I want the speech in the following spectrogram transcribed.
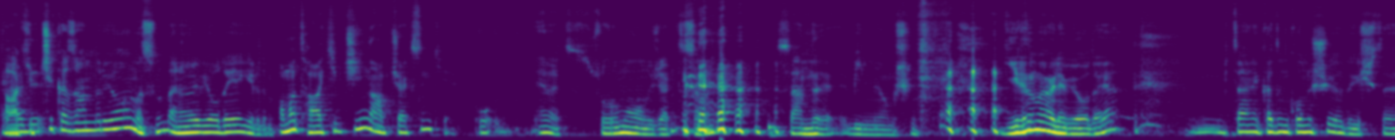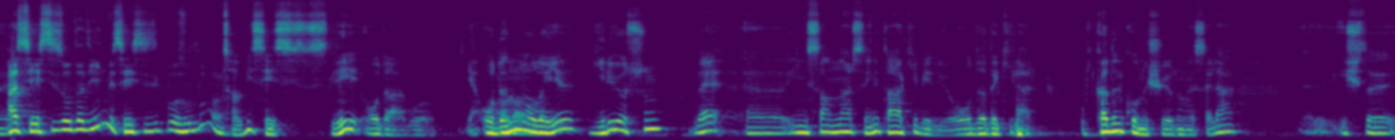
Herhalde- Takipçi kazandırıyor olmasın? Ben öyle bir odaya girdim. Ama takipçiyi ne yapacaksın ki? O evet sorum o olacaktı sana. Sen de bilmiyormuşsun. Girdim öyle bir odaya. Bir tane kadın konuşuyordu işte. Ha sessiz oda değil mi? Sessizlik bozuldu mu? Tabii sesli oda bu. Ya odanın Allah. olayı giriyorsun ve e, insanlar seni takip ediyor. O odadakiler. Bir kadın konuşuyordu mesela. E, işte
